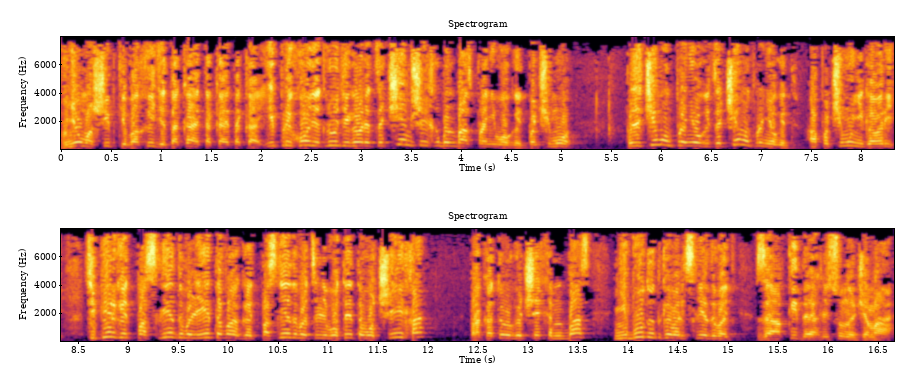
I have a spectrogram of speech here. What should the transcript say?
В нем ошибки в Ахиде такая, такая, такая. И приходят люди и говорят, зачем шейх Ибн Бас про него говорит? Почему? Зачем он про него говорит? Зачем он про него говорит? А почему не говорить? Теперь, говорит, последовали этого, говорит, последователи вот этого вот шейха, про которую говорит шейх Бас, не будут, говорить, следовать за акидой Ахлисуна Джама.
